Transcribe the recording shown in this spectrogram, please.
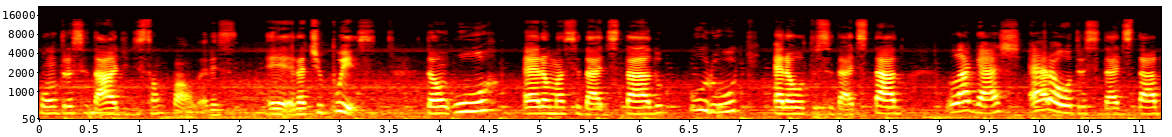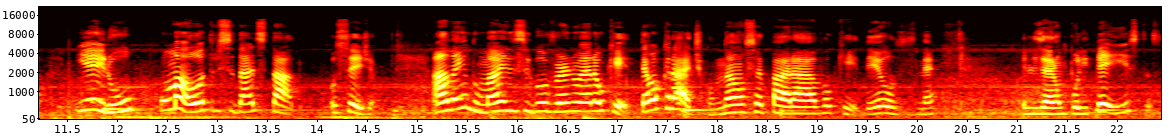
contra a cidade de São Paulo. Era, é, era tipo isso. Então, Ur era uma cidade-estado, Uruk era outra cidade-estado, Lagash era outra cidade-estado e Eiru uma outra cidade-estado. Ou seja, além do mais, esse governo era o que? Teocrático, não separava o que? Deuses, né? Eles eram politeístas.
